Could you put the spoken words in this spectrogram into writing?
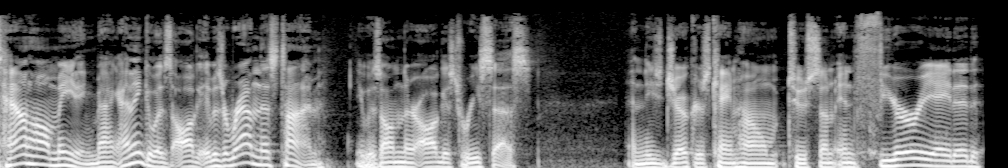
town hall meeting back. I think it was August. It was around this time. It was on their August recess. And these jokers came home to some infuriated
